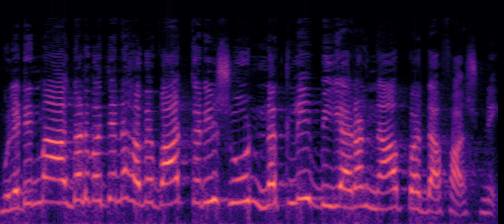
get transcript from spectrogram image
બુલેટિનમાં આગળ વધીને હવે વાત કરીશું નકલી બિયારણના પર્દાફાશની.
